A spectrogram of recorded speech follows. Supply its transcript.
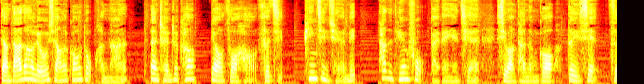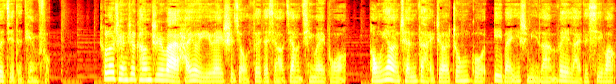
想达到刘翔的高度很难。但陈志康。要做好自己，拼尽全力。他的天赋摆在眼前，希望他能够兑现自己的天赋。除了陈志康之外，还有一位十九岁的小将秦伟博，同样承载着中国一百一十米栏未来的希望。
